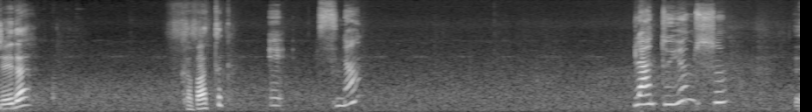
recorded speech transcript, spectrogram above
Ceyda. Kapattık. E, Sinan? Bülent duyuyor musun? Ee,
